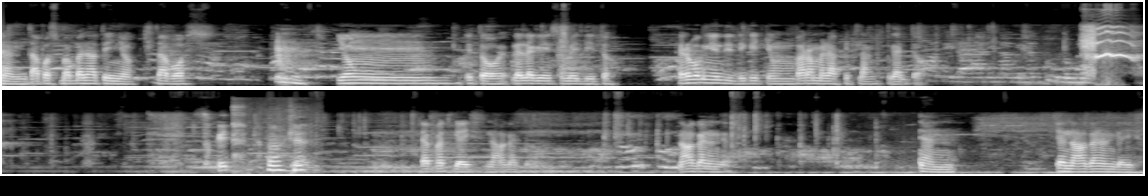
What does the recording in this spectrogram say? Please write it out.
Yan, tapos baba natin nyo. Tapos, yung ito, lalagay sa may dito. Pero wag niyo didikit yung para malapit lang. Ganto. Sakit. Okay. Dapat guys, nakaganto. Nakaganon yan. Yan. Yan, nakaganon guys.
